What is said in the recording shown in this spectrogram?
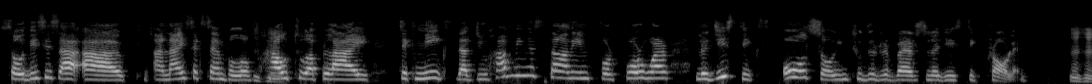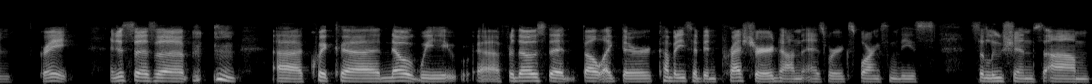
So this is a, a, a nice example of mm -hmm. how to apply techniques that you have been studying for forward logistics also into the reverse logistic problem. Mm -hmm. Great. And just as a uh, quick uh, note, we uh, for those that felt like their companies had been pressured on as we're exploring some of these solutions, um,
